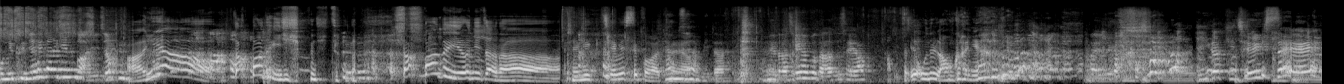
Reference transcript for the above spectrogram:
언니 그냥 헷갈리는 거 아니죠? 아니야. 딱 봐도 이현이잖아. 딱 봐도 이현이잖아. 재밌 재밌을 것 같아요. 감사합니다. 언니 나중에 한번 놔주세요. 오늘 나온 거 아니야? 빨리. 네가 기 제일 세.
